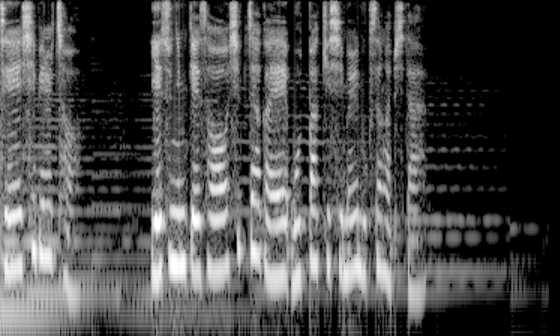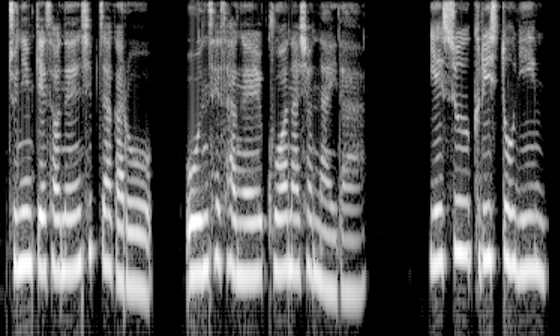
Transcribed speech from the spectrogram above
제 11처 예수님께서 십자가에 못 박히심을 묵상합시다. 주님께서는 십자가로 온 세상을 구원하셨나이다. 예수 그리스도님,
